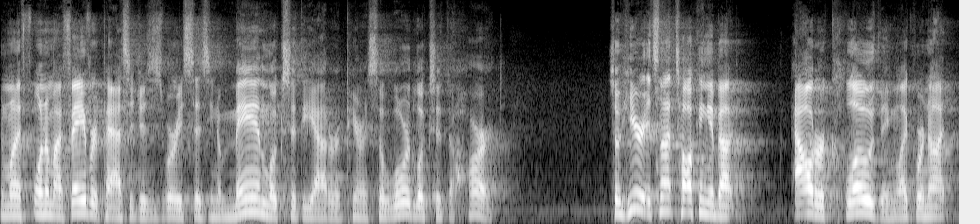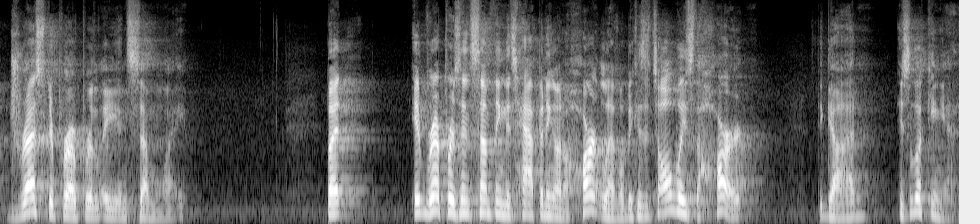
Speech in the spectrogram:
And one of my favorite passages is where he says, you know, man looks at the outer appearance, the Lord looks at the heart. So here it's not talking about outer clothing, like we're not dressed appropriately in some way. But it represents something that's happening on a heart level because it's always the heart that God is looking at.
